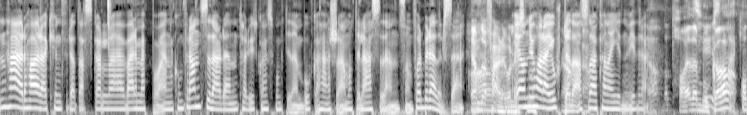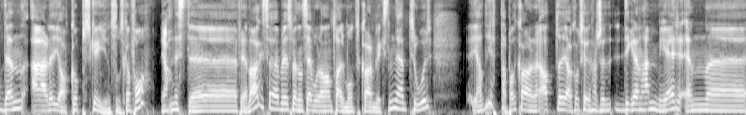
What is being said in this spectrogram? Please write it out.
den her har jeg kun fordi at jeg skal være med på en konferanse der den tar utgangspunkt i den boka her, så jeg måtte lese den som forberedelse. Ja, men du er ferdig å lese den. Ja, nå har jeg gjort det, da, så da kan jeg gi den videre. Ja, Da tar jeg den boka, og den er det Jakob Skøyen som skal få Ja. neste fredag. Så det blir spennende å se hvordan han tar imot Karen Bliksen. Jeg tror jeg hadde gjetta på at, Karen, at Jakob Skøyen kanskje digger den her mer enn uh,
